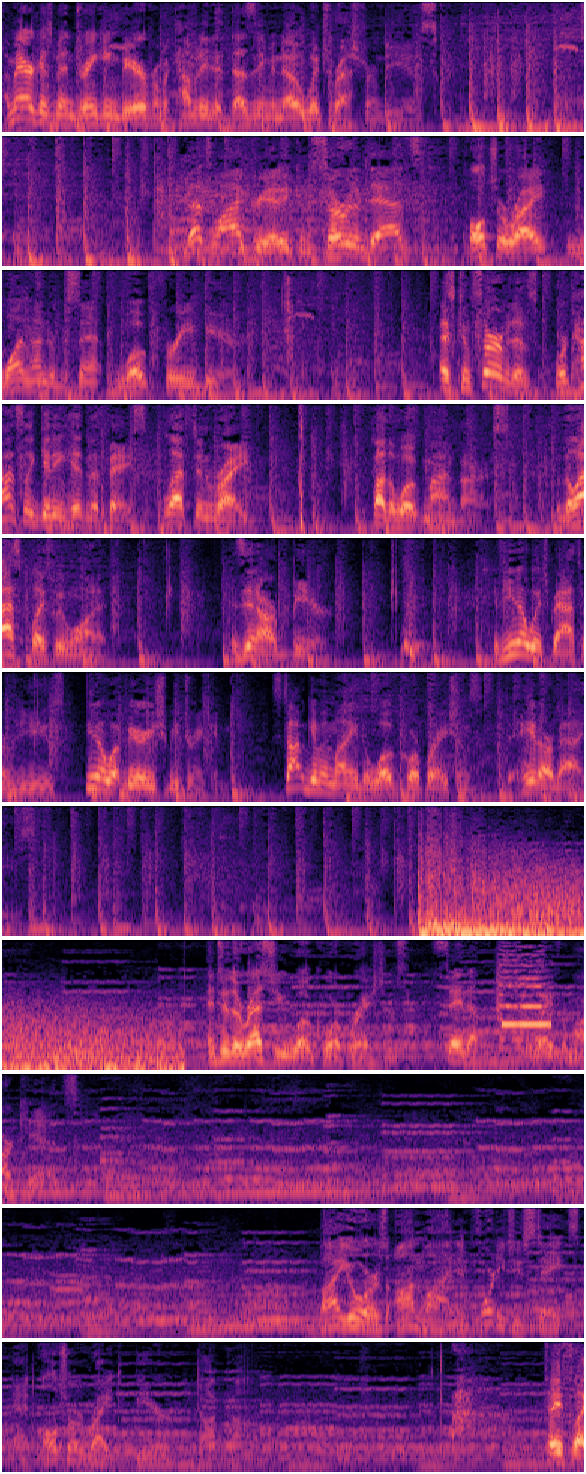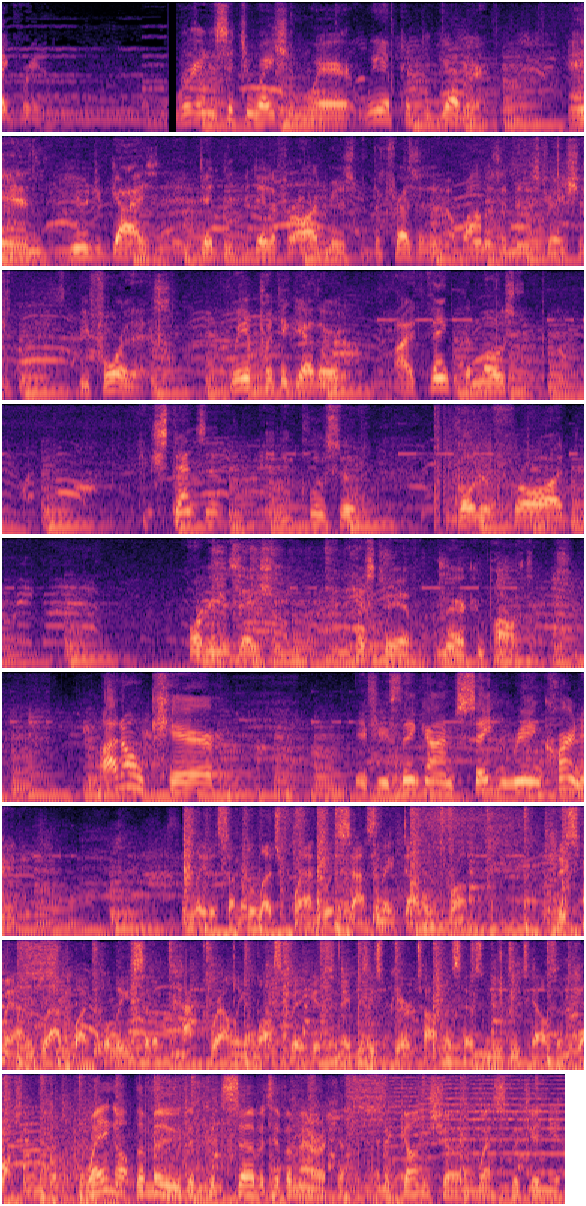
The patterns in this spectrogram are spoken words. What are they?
America's been drinking beer from a company that doesn't even know which restroom to use. That's why I created Conservative Dad's Ultra Right 100% woke free beer. As conservatives, we're constantly getting hit in the face, left and right, by the woke mind virus. But the last place we want it is in our beer. If you know which bathroom to use, you know what beer you should be drinking. Stop giving money to woke corporations that hate our values. And to the rest of you woke corporations, stay the f- away from our kids. Buy yours online in 42 states at ultrarightbeer.com. Tastes like freedom. We're in a situation where we have put together, and you guys did, did it for our administ- the President Obama's administration before this. We have put together, I think, the most extensive and inclusive voter fraud organization in the history of American politics. I don't care if you think I'm Satan reincarnated. The latest on an alleged plan to assassinate Donald Trump. This man grabbed by police at a packed rally in Las Vegas, and ABC's Pierre Thomas has new details in Washington. Weighing up the mood of conservative America in a gun show in West Virginia.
